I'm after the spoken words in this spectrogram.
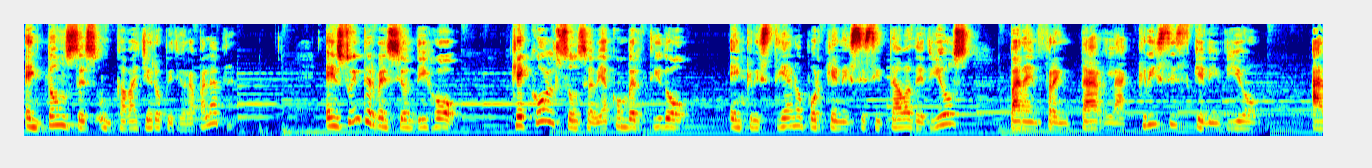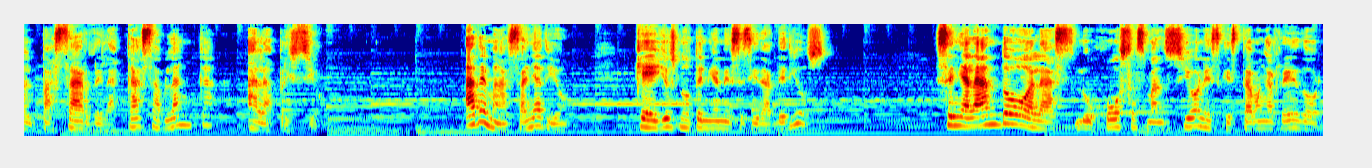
Entonces un caballero pidió la palabra. En su intervención dijo que Colson se había convertido en cristiano porque necesitaba de Dios para enfrentar la crisis que vivió al pasar de la Casa Blanca a la prisión. Además, añadió que ellos no tenían necesidad de Dios. Señalando a las lujosas mansiones que estaban alrededor,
